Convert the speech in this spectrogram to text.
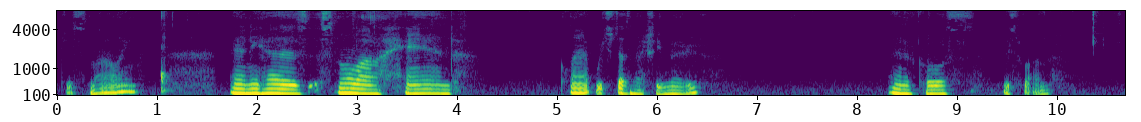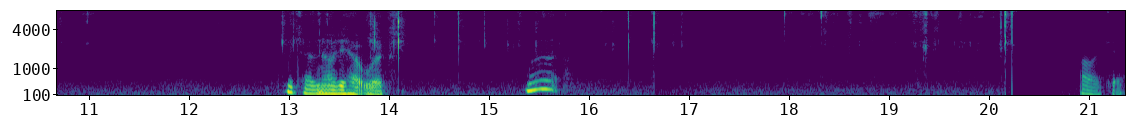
which is smiling. And he has a smaller hand clamp, which doesn't actually move. And of course, this one, which I have no idea how it works. What? Oh, okay.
